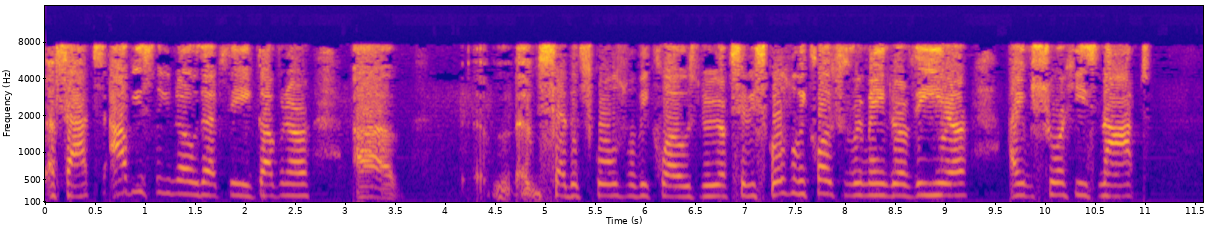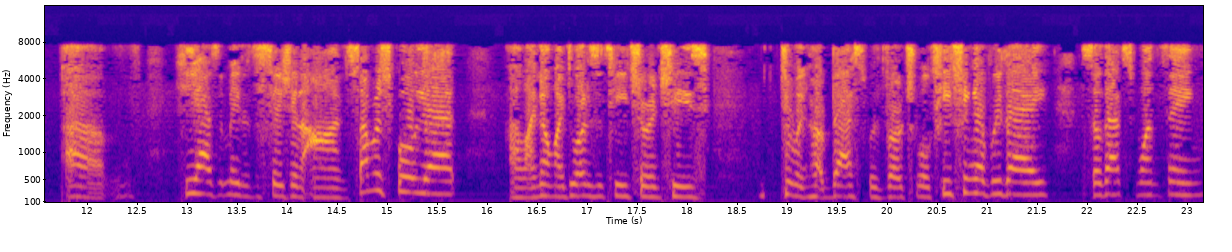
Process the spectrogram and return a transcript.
uh, facts. Obviously, you know that the governor uh, said that schools will be closed. New York City schools will be closed for the remainder of the year. I am sure he's not. Um, he hasn't made a decision on summer school yet. Um, I know my daughter's a teacher and she's doing her best with virtual teaching every day. So that's one thing.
